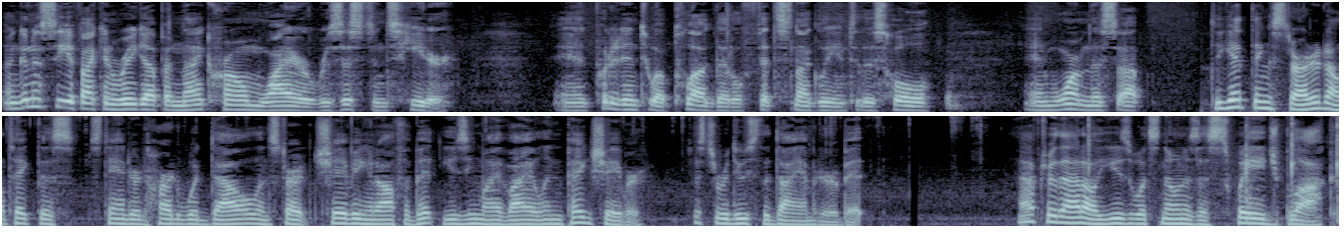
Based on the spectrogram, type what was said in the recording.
I'm going to see if I can rig up a nichrome wire resistance heater and put it into a plug that'll fit snugly into this hole and warm this up. To get things started, I'll take this standard hardwood dowel and start shaving it off a bit using my violin peg shaver, just to reduce the diameter a bit. After that, I'll use what's known as a swage block,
